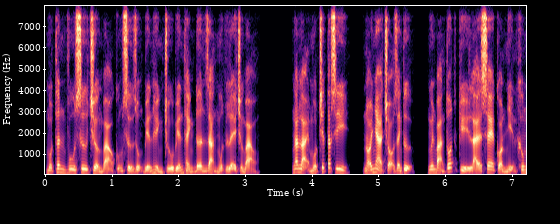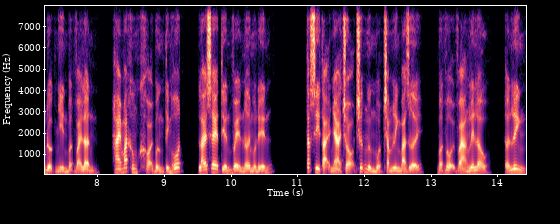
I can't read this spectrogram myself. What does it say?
một thân vu sư trường bảo cũng sử dụng biến hình chú biến thành đơn giản một lệ trường bảo. Ngăn lại một chiếc taxi, nói nhà trọ danh tự, nguyên bản tốt kỳ lái xe còn nhịn không được nhìn bật vài lần, hai mắt không khỏi bừng tính hốt, lái xe tiến về nơi muốn đến. Taxi tại nhà trọ trước ngừng một trăm linh ba dưới, bật vội vàng lên lầu, ấn linh,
